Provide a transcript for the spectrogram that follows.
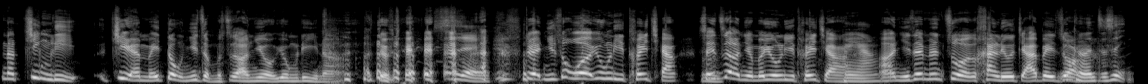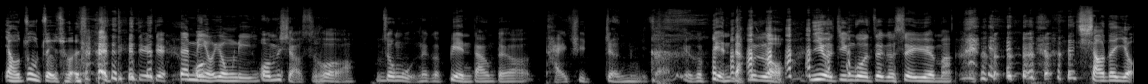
那静力既然没动，你怎么知道你有用力呢？对不对？是哎，对，你说我有用力推墙，谁知道你有没有用力推墙对呀？啊，你在那边做汗流浃背状，可能只是咬住嘴唇，对 对对，但没有用力。我们小时候啊。中午那个便当都要抬去蒸，你知道有个便当篓，你有经过这个岁月吗？小的有，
